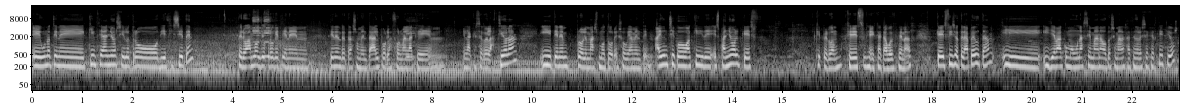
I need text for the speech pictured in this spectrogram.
Eh, uno tiene 15 años y el otro 17 pero ambos yo creo que tienen, tienen retraso mental por la forma en la que, en la que se relacionan y tienen problemas motores, obviamente. Hay un chico aquí de español que es que, perdón, que es que acabo de cenar, que es fisioterapeuta y, lleva como una semana o dos semanas haciéndoles ejercicios.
